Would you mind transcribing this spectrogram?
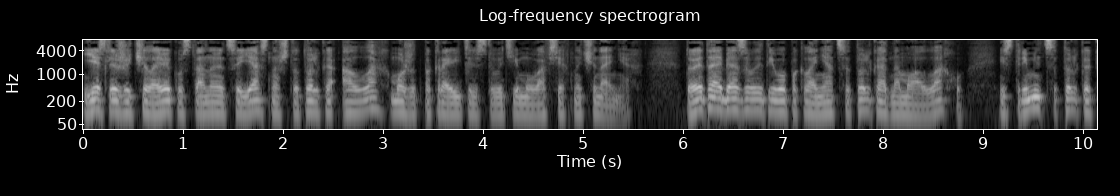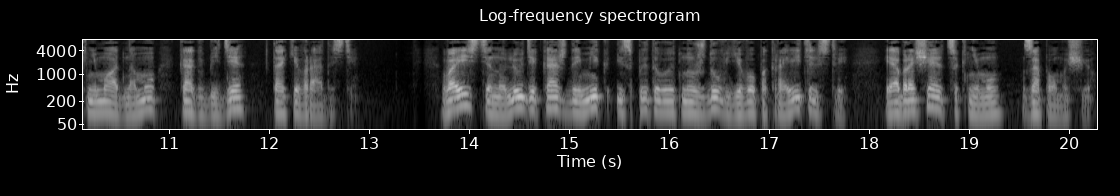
Если же человеку становится ясно, что только Аллах может покровительствовать ему во всех начинаниях, то это обязывает его поклоняться только одному Аллаху и стремиться только к нему одному как в беде, так и в радости. Воистину, люди каждый миг испытывают нужду в его покровительстве и обращаются к нему за помощью.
